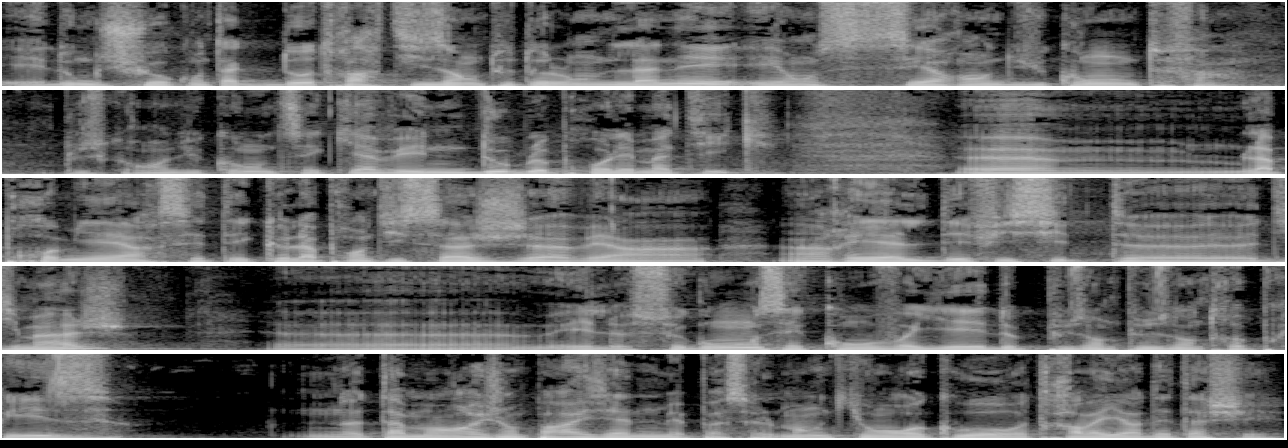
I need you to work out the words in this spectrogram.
et donc je suis au contact d'autres artisans tout au long de l'année et on s'est rendu compte, enfin plus que rendu compte, c'est qu'il y avait une double problématique. Euh, la première, c'était que l'apprentissage avait un, réel déficit euh, d'image. Euh, et le second, c'est qu'on voyait de plus en plus d'entreprises notamment en région parisienne, mais pas seulement, qui ont recours aux travailleurs détachés.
